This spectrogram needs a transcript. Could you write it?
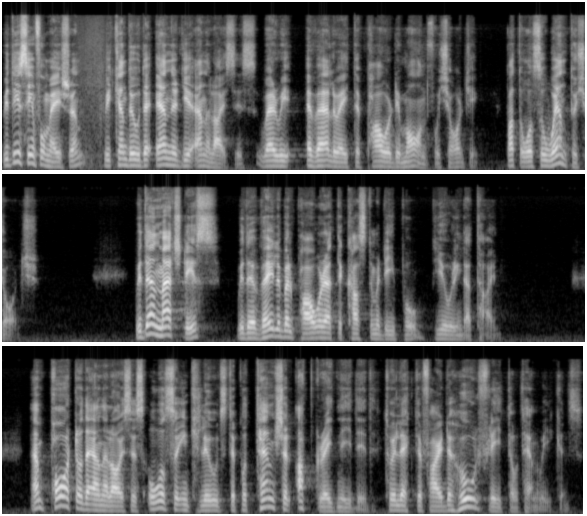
With this information, we can do the energy analysis, where we evaluate the power demand for charging, but also when to charge. We then match this with the available power at the customer depot during that time. And part of the analysis also includes the potential upgrade needed to electrify the whole fleet of 10 vehicles.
